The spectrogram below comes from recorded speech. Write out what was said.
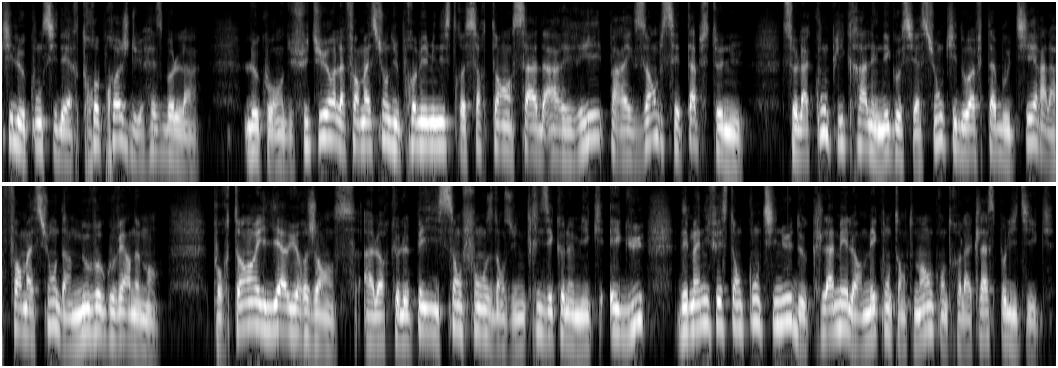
qui le considèrent trop proche du Hezbollah. Le courant du futur, la formation du Premier ministre sortant Saad Hariri, par exemple, s'est abstenue. Cela compliquera les négociations qui doivent aboutir à la formation d'un nouveau gouvernement. Pourtant, il y a urgence. Alors que le pays s'enfonce dans une crise économique aiguë, des manifestants continuent de clamer leur mécontentement contre la classe politique.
